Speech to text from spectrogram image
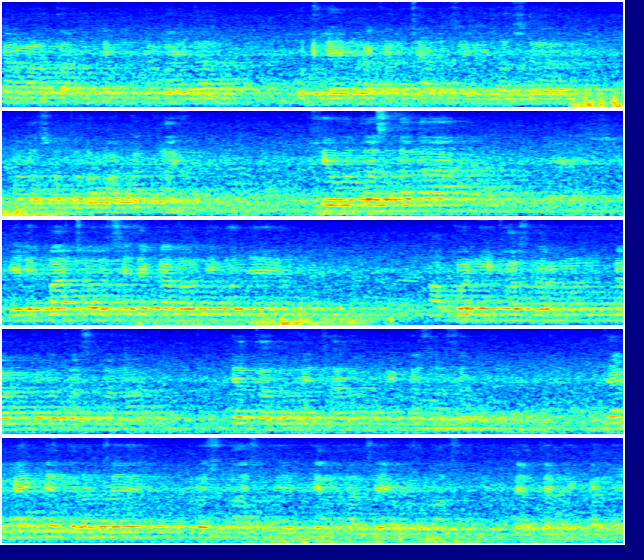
करमाळा तालुक्यामध्ये व्हायला कुठल्याही प्रकारची अडचणी असं मला स्वतःला वाटत नाही. हे होत असताना गेल्या पाच वर्षाच्या कालावधीमध्ये आपणही खासदार काम करत असताना त्या तालुक्याच्या विकासासाठी ज्या काही केंद्राचे प्रश्न असतील केंद्राच्या योजना असतील त्या त्या ठिकाणी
